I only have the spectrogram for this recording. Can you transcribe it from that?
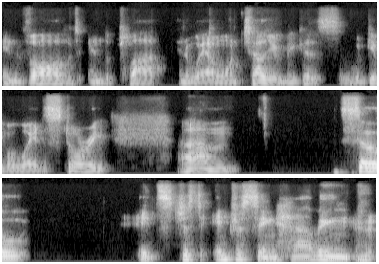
involved in the plot in a way I won't tell you because it would give away the story. Um, so it's just interesting having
